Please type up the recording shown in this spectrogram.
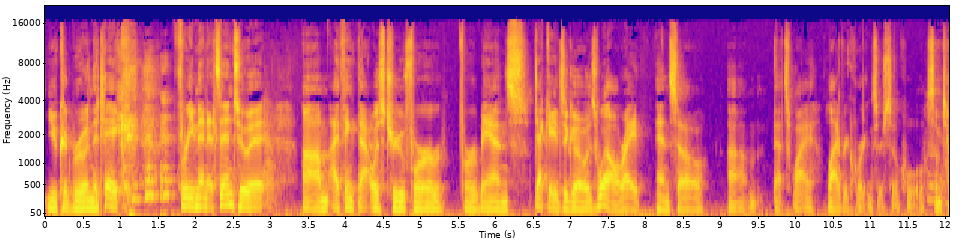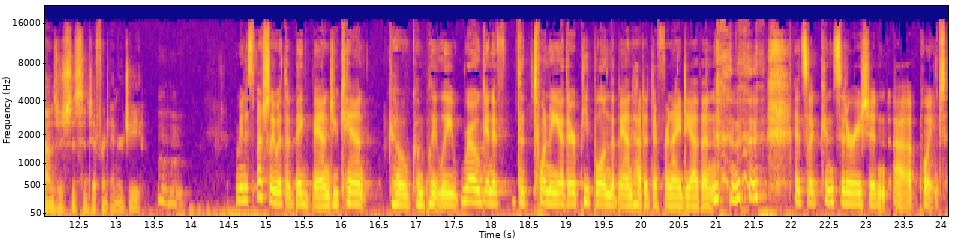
you could ruin the take 3 minutes into it, yeah. um, I think that was true for for bands decades ago as well, right? And so um, that's why live recordings are so cool. Yeah. Sometimes it's just a different energy. Mm-hmm. I mean, especially with a big band, you can't go completely rogue. And if the 20 other people in the band had a different idea, then it's a consideration uh, point.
